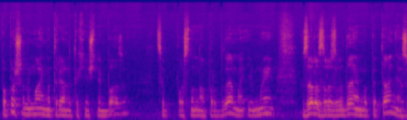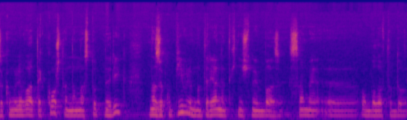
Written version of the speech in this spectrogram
по-перше, немає матеріально-технічної бази. Це основна проблема. І ми зараз розглядаємо питання закумулювати кошти на наступний рік на закупівлю матеріально-технічної бази, саме е, облавтодору.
